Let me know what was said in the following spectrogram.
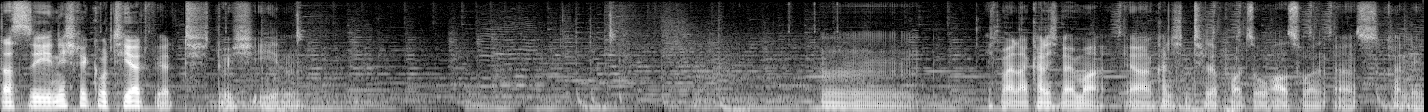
dass sie nicht rekrutiert wird durch ihn. Hm. Ich meine, da kann ich noch immer, ja, kann ich einen Teleport so rausholen. Das ist kein Ding.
